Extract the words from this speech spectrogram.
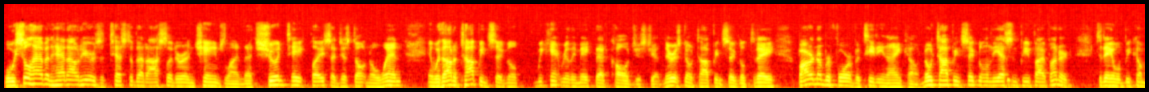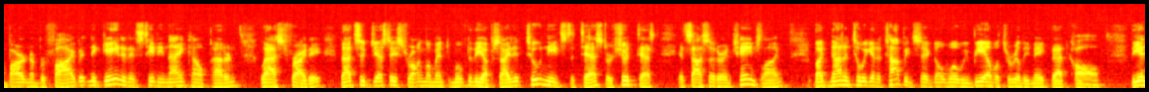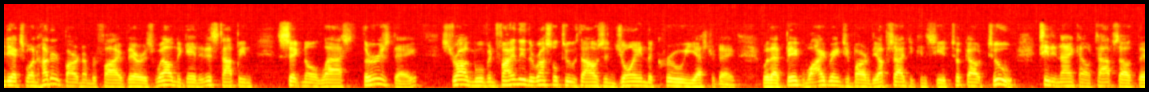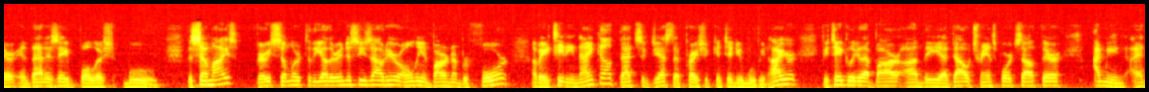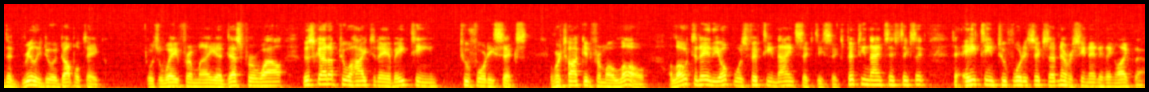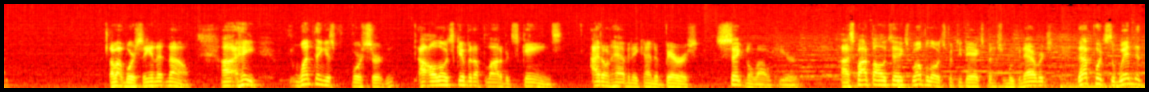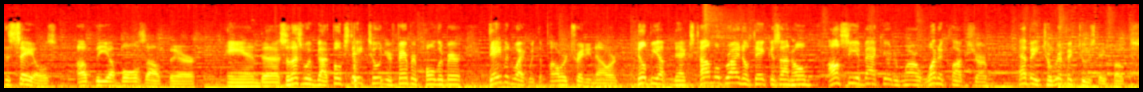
What we still haven't had out here is a test of that oscillator and change line. That should take place. I just don't know when. And without a topping signal, we can't really make that call just yet. There is no topping signal today. Bar number four of a TD9 count. No topping signal in the S&P 500 today will become bar number five. It negated its TD9 count pattern last Friday. That suggests a strong momentum move to the upside. It too needs to test or should test its oscillator and change line, but not until we get a topping signal will we be able to really make that call. The NDX 100 bar number five there as well negated its topping signal last Thursday. Strong move. And finally, the Russell 2000 joined the crew yesterday with that big wide ranging bar to the upside. You can see it took out two TD9 count tops out there, and that is a bullish move. The semis, very similar to the other indices out here, only in bar number four of a TD9 count. That suggests that price should continue moving higher. If you take a look at that bar on the uh, Dow transports out there, I mean, I had to really do a double take. Was away from my uh, desk for a while. This got up to a high today of 18,246. And we're talking from a low. A low today, the open was 15,966. 15,966 to 18,246. I've never seen anything like that. But we're seeing it now. Uh, hey, one thing is for certain, although it's given up a lot of its gains, I don't have any kind of bearish signal out here. Uh, spot politics well below its 50-day exponential moving average. That puts the wind at the sails of the uh, bulls out there. And uh, so that's what we've got. Folks, stay tuned. Your favorite polar bear, David White with the Power Trading Hour. He'll be up next. Tom O'Brien will take us on home. I'll see you back here tomorrow, 1 o'clock sharp. Have a terrific Tuesday, folks.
